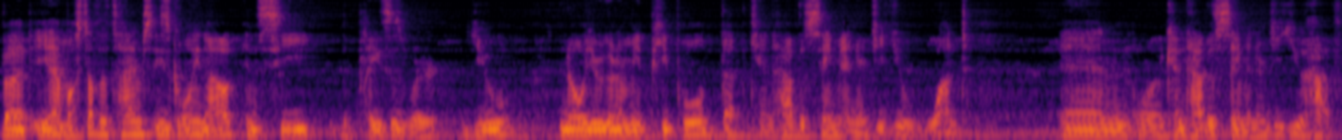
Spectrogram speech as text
But yeah most of the times is going out and see the places where you know you're gonna meet people that can have the same energy you want and or can have the same energy you have.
